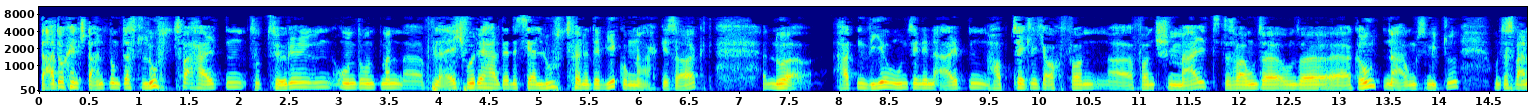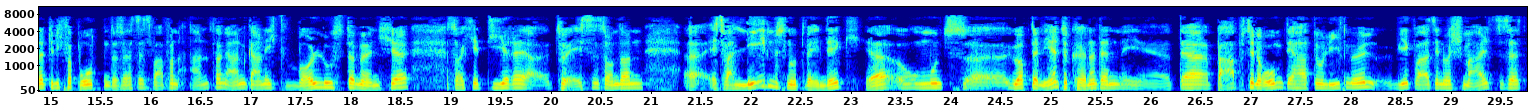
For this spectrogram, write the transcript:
dadurch entstanden, um das Lustverhalten zu zögeln und, und man, äh, Fleisch wurde halt eine sehr lustfördernde Wirkung nachgesagt. Nur hatten wir uns in den Alpen hauptsächlich auch von, äh, von Schmalz, das war unser, unser äh, Grundnahrungsmittel und das war natürlich verboten. Das heißt, es war von Anfang an gar nicht Wollust der Mönche, solche Tiere äh, zu essen, sondern äh, es war lebensnotwendig, ja, um uns äh, überhaupt ernähren zu können, denn äh, der Papst in Rom, der hatte Olivenöl, wir quasi nur Schmalz. Das heißt,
